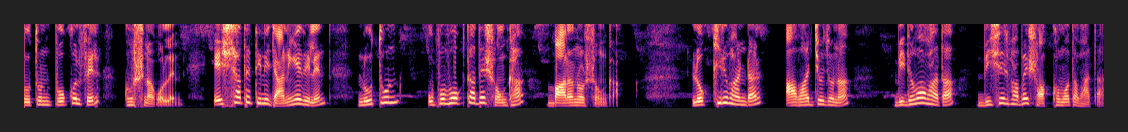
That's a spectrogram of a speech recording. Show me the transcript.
নতুন প্রকল্পের ঘোষণা করলেন। এর সাথে তিনি জানিয়ে দিলেন, নতুন উপভোক্তাদের সংখ্যা বাড়ানোর সংখ্যা। লক্ষ্মীর ভাণ্ডার, আবাস যোজনা, বিধবা ভাতা, বিশেষভাবে সক্ষমতা ভাতা।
